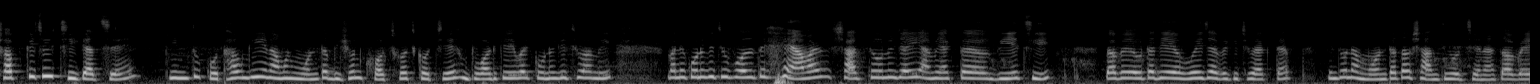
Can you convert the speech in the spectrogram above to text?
সব কিছুই ঠিক আছে, কিন্তু কোথাও গিয়ে না আমার মনটা ভীষণ খচখচ করছে। বরকে এবার কোনো কিছু আমি মানে কোনো কিছু বলতে আমার স্বার্থ অনুযায়ী আমি একটা দিয়েছি, তবে ওটা দিয়ে হয়ে যাবে কিছু একটা। কিন্তু না, মনটা তাও শান্তি হচ্ছে না, তবে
